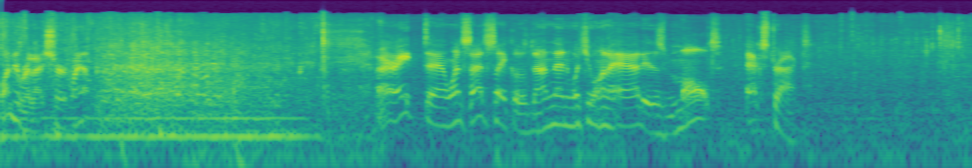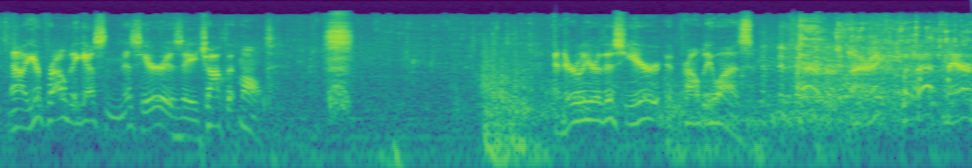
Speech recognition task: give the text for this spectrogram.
Wonder where that shirt went. All right, uh, once that cycle's done, then what you want to add is malt extract. Now, you're probably guessing this here is a chocolate malt. And earlier this year, it probably was. All right, put that in there.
